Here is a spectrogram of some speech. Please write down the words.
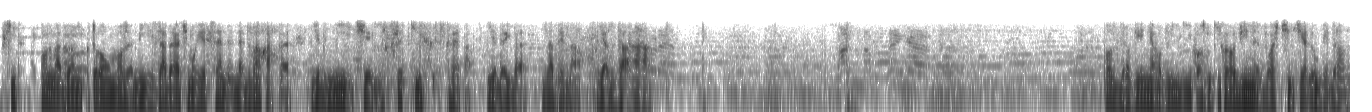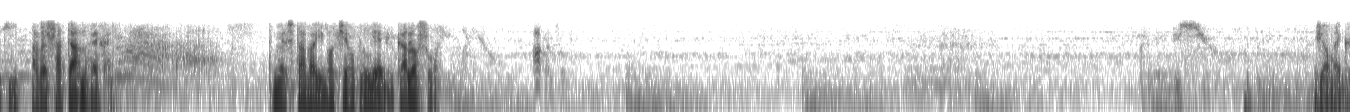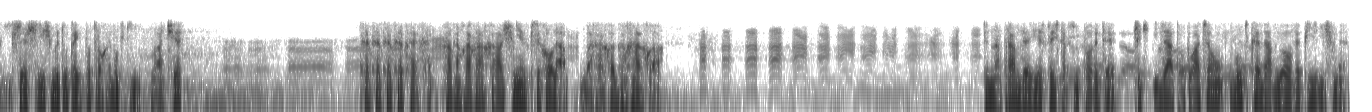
Shit, on ma broń, którą może mi zabrać moje cenne 2 HP. Jebnijcie ich wszystkich skrepa. Jebejbe, zadyma, jazda a. Pozdrowienia od Ligi Pozdrukich Rodzin właścicielu Biedronki, a we szatan hehe. Nie wstawaj, bo cię opluje, kaloszu. Ziomek, przyszliśmy tutaj po trochę wódki, macie? He he he he he he, ha ha ha ha ha, śmiech psychola, ba ha ha ha ha ha. Ty naprawdę jesteś taki poryty, czyć i za to płacą? Wódkę dawno wypiliśmy.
